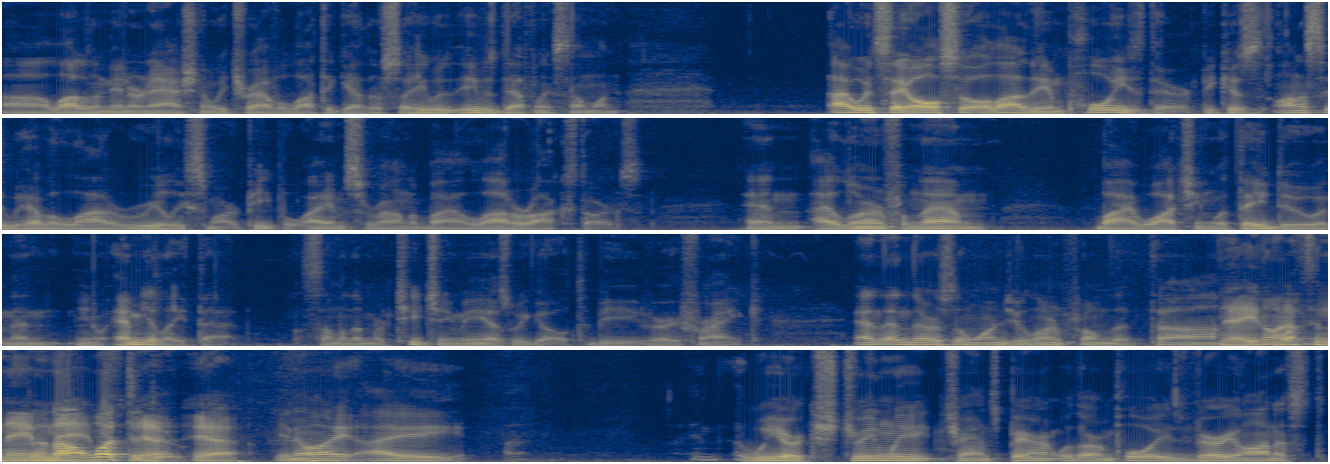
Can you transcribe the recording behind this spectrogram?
Uh, a lot of them international. We traveled a lot together. So he was he was definitely someone. I would say also a lot of the employees there, because honestly, we have a lot of really smart people. I am surrounded by a lot of rock stars, and I learn from them by watching what they do and then you know emulate that. Some of them are teaching me as we go, to be very frank. And then there's the ones you learn from that. Uh, Yeah, you don't have to name They're not what to Yeah, do. yeah. You know, I, I we are extremely transparent with our employees, very honest,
